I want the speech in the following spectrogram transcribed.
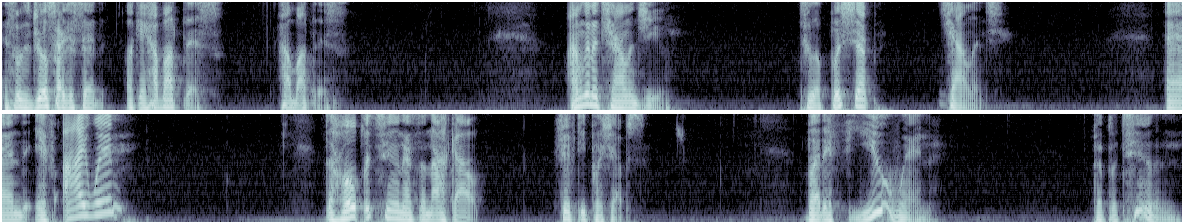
And so the drill sergeant said, Okay, how about this? How about this? I'm going to challenge you to a push up challenge. And if I win, the whole platoon has to knock out 50 push ups. But if you win, the platoon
